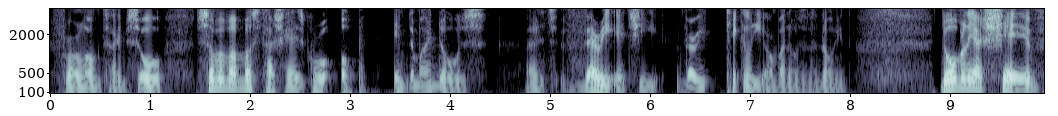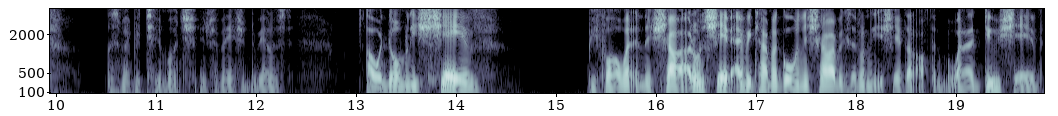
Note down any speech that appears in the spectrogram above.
for a long time, so some of my mustache hairs grow up into my nose, and it's very itchy, very tickly on my nose and annoying. Normally, I shave this might be too much information to be honest. I would normally shave before I went in the shower. I don't shave every time I go in the shower because I don't need to shave that often. But when I do shave,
